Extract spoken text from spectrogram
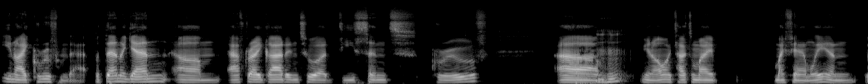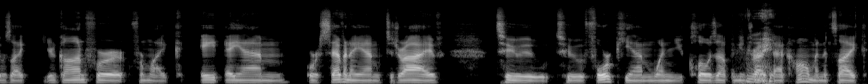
you know, I grew from that. But then again, um, after I got into a decent groove, um, mm-hmm. you know, I talked to my my family and it was like you're gone for from like 8 a.m or 7 a.m. to drive to to 4 p.m. when you close up and you drive right. back home. And it's like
